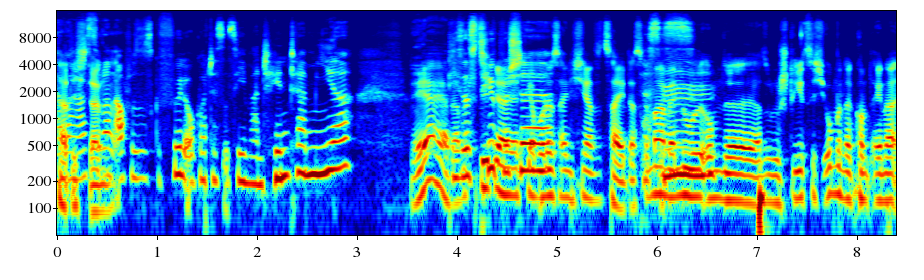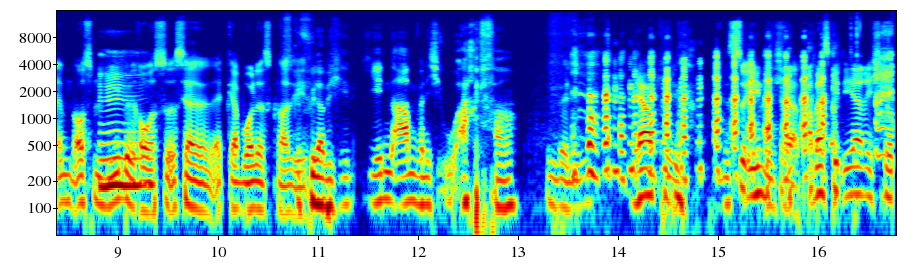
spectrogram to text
Aber hatte ich hast dann. du dann auch dieses Gefühl, oh Gott, es ist jemand hinter mir? Ja, ja, ja. Dieses Dieses typische. Ja, wo das eigentlich die ganze Zeit. Das, Das- immer, wenn du um eine, also du drehst dich um und dann kommt einer aus dem Mm. Nebel raus. So ist ja Edgar Wallace Das quasi. Gefühl habe ich je- jeden Abend, wenn ich U8 fahre in Berlin. Ja, okay. Das ist so ähnlich, ja. Aber es geht eher Richtung,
